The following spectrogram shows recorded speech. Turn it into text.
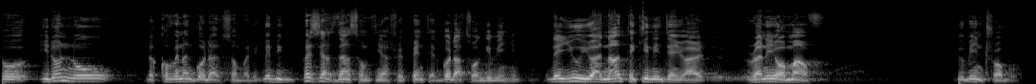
So you don't know the covenant God has somebody. Maybe person has done something, has repented, God has forgiven him. Then you, you are now taking it and you are running your mouth. You'll be in trouble.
